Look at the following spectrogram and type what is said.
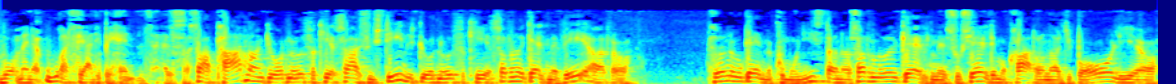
hvor man er uretfærdigt behandlet. Altså, så har partneren gjort noget forkert, så har systemet gjort noget forkert, så er der noget galt med vejret, og så er der noget galt med kommunisterne, og så er der noget galt med socialdemokraterne og de borgerlige, og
